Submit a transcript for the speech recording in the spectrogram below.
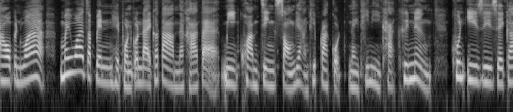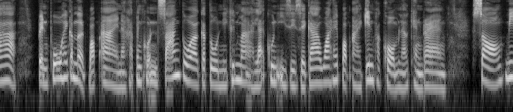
เอาเป็นว่าไม่ว่าจะเป็นเหตุผลกลใดก็ตามนะคะ แต่มีความจริง 2 อย่างที่ปรากฏในที่นี้ค่ะ คือ 1. คุณอีซีเซกาเป็นผู้ให้กำเนิดป๊อปอายนะคะ เป็นคนสร้างตัวการ์ตูนนี้ขึ้นมา และคุณอีซีเซกาวาดให้ป๊อปอายกินผักโขมแล้วแข็งแรง 2. มี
